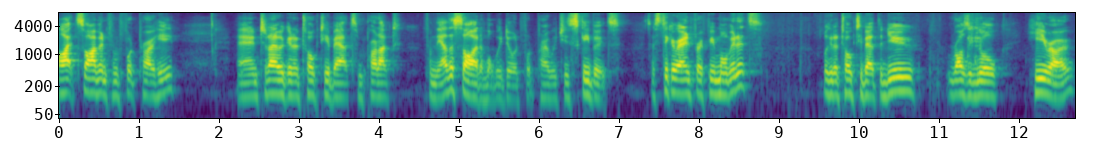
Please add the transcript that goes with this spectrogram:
Hi, it's Simon from FootPro here, and today we're going to talk to you about some product from the other side of what we do at FootPro, which is ski boots. So stick around for a few more minutes. We're going to talk to you about the new Rossignol Hero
